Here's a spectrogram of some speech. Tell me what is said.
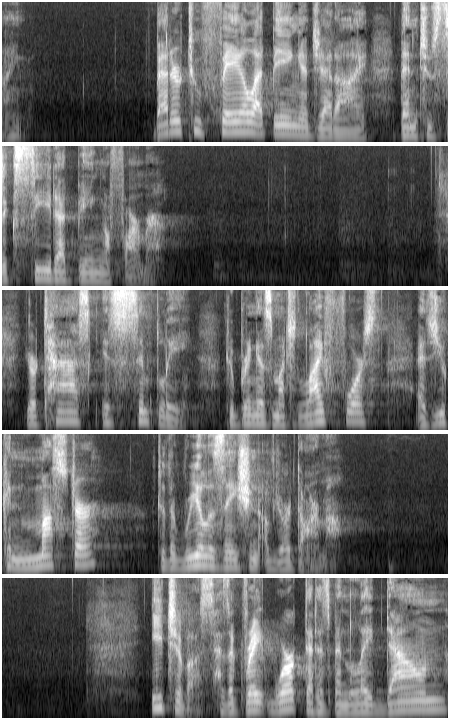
Right? Better to fail at being a Jedi than to succeed at being a farmer. Your task is simply to bring as much life force as you can muster to the realization of your Dharma. Each of us has a great work that has been laid down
